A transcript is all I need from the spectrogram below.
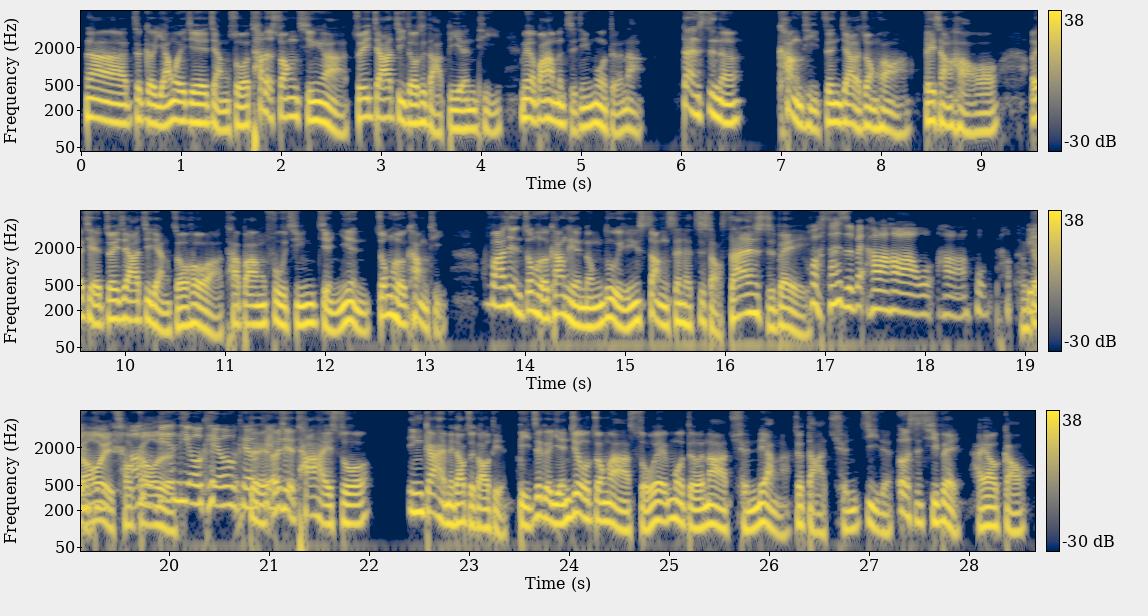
那这个杨维杰也讲说，他的双亲啊，追加剂都是打 BNT，没有帮他们指定莫德纳，但是呢，抗体增加的状况啊非常好哦，而且追加剂两周后啊，他帮父亲检验综合抗体，发现综合抗体的浓度已经上升了至少三十倍。哇，三十倍，好了好了，我好了，我很高欸超高的。BNT OK OK 对而且他还说，应该还没到最高点，比这个研究中啊所谓莫德纳全量啊就打全剂的二十七倍还要高，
